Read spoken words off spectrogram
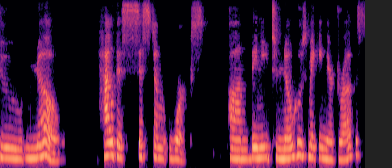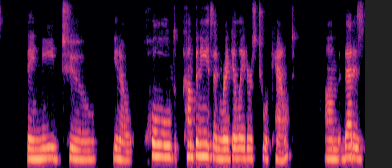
to know how this system works. Um, they need to know who's making their drugs. They need to, you know, hold companies and regulators to account. Um, that is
